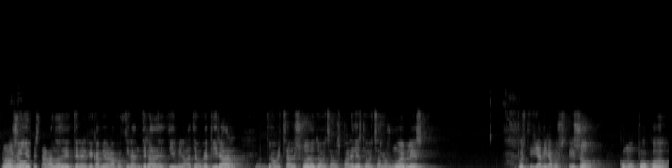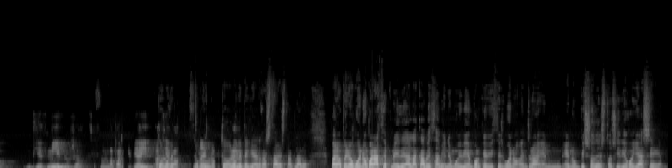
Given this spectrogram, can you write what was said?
No, sí, luego- yo te estoy hablando de tener que cambiar una cocina entera, de decir, mira, la tengo que tirar, tengo que echar el suelo, tengo que echar las paredes, tengo que echar los muebles. Pues diría, mira, pues eso como poco 10.000, o sea, a partir de ahí todo hacia lo, que, todo lo que todo lo que te quieras gastar, está claro. Pero, pero bueno, para hacer una idea a la cabeza viene muy bien, porque dices, bueno, entro en, en un piso de estos y digo, ya sé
